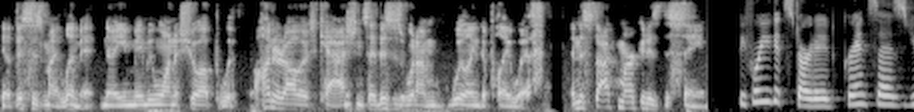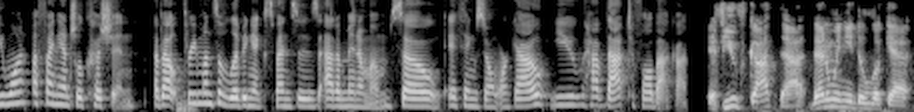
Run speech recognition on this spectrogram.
you know, this is my limit. No, you maybe want to show up with $100 cash and say, this is what I'm willing to play with. And the stock market is the same. Before you get started, Grant says you want a financial cushion, about three months of living expenses at a minimum. So if things don't work out, you have that to fall back on. If you've got that, then we need to look at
